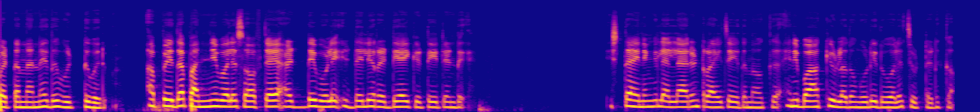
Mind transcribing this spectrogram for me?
പെട്ടെന്ന് തന്നെ ഇത് വിട്ട് വരും. അപ്പോൾ ഇതാ പഞ്ഞി പോലെ സോഫ്റ്റായ അടിപൊളി ഇഡ്ഡലി റെഡിയായി കിട്ടിയിട്ടുണ്ട്. ഇഷ്ടമായിരുന്നെങ്കിൽ എല്ലാവരും ട്രൈ ചെയ്ത് നോക്കുക ഇനി ബാക്കിയുള്ളതും കൂടി ഇതുപോലെ ചുട്ടെടുക്കാം.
